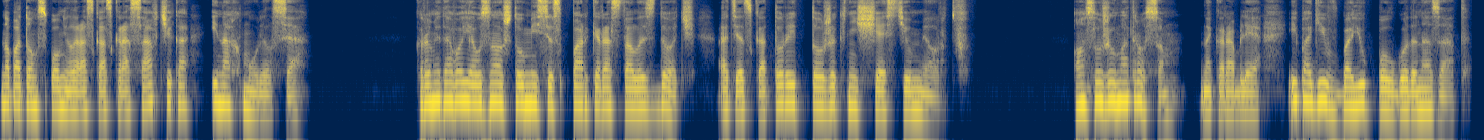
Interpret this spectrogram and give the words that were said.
но потом вспомнил рассказ красавчика и нахмурился. Кроме того, я узнал, что у миссис Паркер осталась дочь, отец которой тоже, к несчастью, мертв. Он служил матросом на корабле и погиб в бою полгода назад,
